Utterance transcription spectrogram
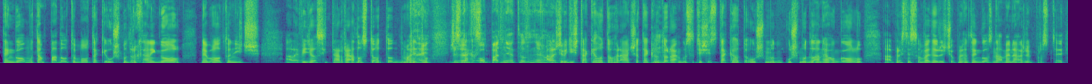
ten gól mu tam padol, to bol také ušmudrchaný gól, nebolo to nič, ale videl si tá radosť toho, to, Hej, to že, že tak, opadne to z neho. Ale že vidíš takéhoto hráča, takéhoto mm. rangu sa teší z takéhoto ušmud, ušmudlaného gólu, ale presne som vedel, že čo pre ten gól znamená, že proste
